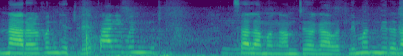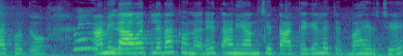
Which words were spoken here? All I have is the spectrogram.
नारळ पण घेतले पाणी पण घेतले. चला मग आमच्या गावातले मंदिरं दाखवतो. आम्ही गावातले दाखवणार आहेत आणि आमचे तात्या गेले आहेत बाहेरचे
